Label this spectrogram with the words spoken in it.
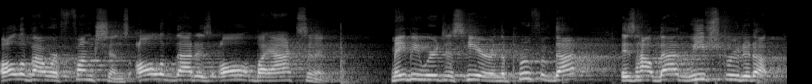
all of our functions, all of that is all by accident. Maybe we're just here, and the proof of that is how bad we've screwed it up.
